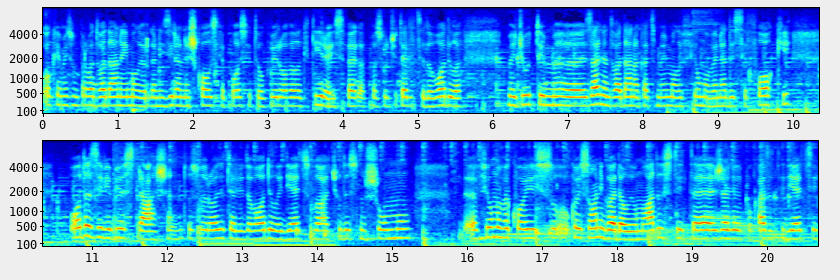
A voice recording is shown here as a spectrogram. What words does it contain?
ok, mi smo prva dva dana imali organizirane školske posjete u okviru ove lektire i svega, pa su učiteljice dovodile. Međutim, e, zadnja dva dana kad smo imali filmove Nede se Foki, odaziv je bio strašan. Tu su roditelji dovodili djecu gledati čudesnu šumu, filmove koji su, koji su oni gledali u mladosti te željeli pokazati djeci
